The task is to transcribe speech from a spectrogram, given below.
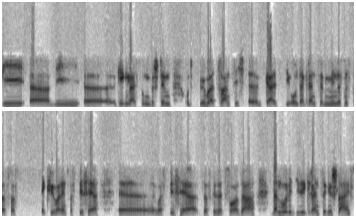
die äh, die äh, Gegenleistungen bestimmen und über 20 äh, galt die Untergrenze mindestens das, was äquivalent, was bisher, äh, was bisher das Gesetz vorsah. Dann wurde diese Grenze geschleift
